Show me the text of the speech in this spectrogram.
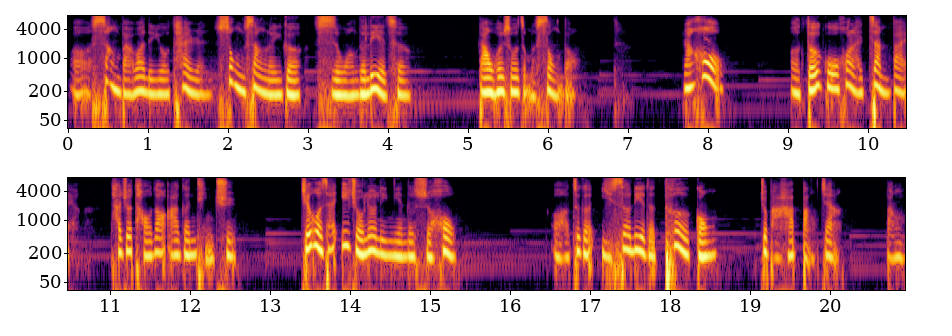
呃上百万的犹太人送上了一个死亡的列车。当然我会说怎么送的。然后呃德国后来战败啊，他就逃到阿根廷去。结果在一九六零年的时候，呃这个以色列的特工就把他绑架，绑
